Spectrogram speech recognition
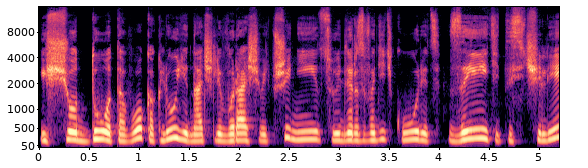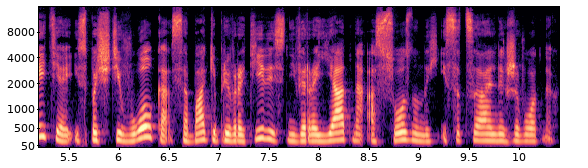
Еще до того, как люди начали выращивать пшеницу или разводить куриц. За эти тысячелетия из почти волка собаки превратились в невероятно осознанных и социальных животных.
